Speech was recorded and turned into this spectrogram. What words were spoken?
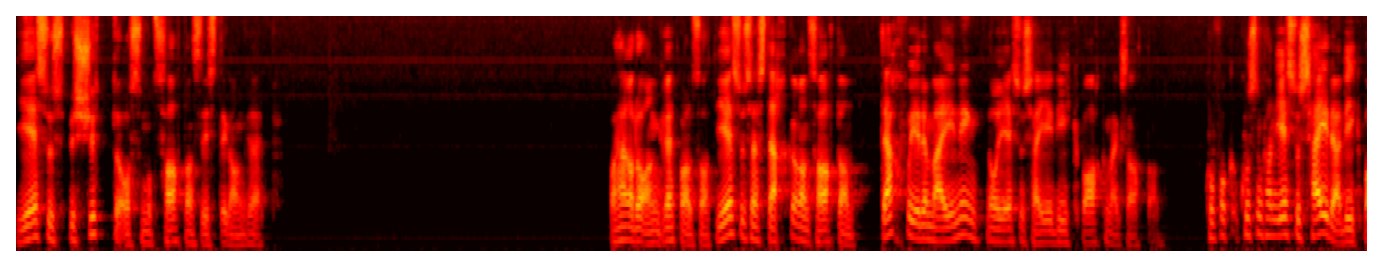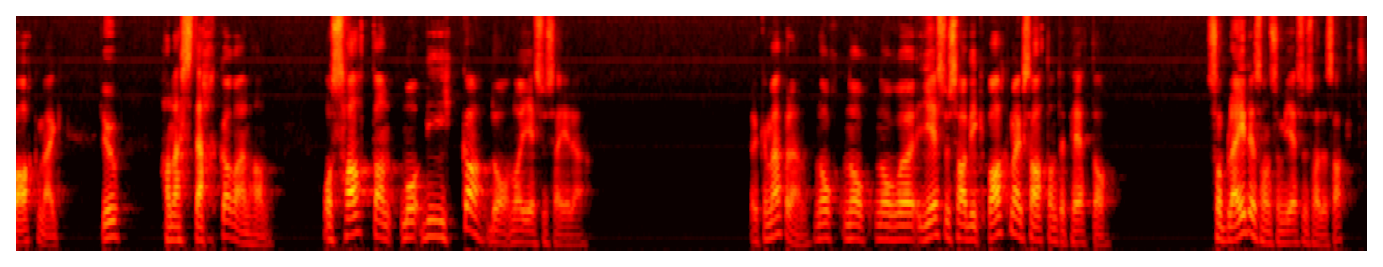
Jesus beskytter oss mot Satans listige angrep. Og Her er da angrepet altså at Jesus er sterkere enn Satan. Derfor gir det mening når Jesus sier 'vik bak meg, Satan'. Hvorfor, hvordan kan Jesus si det? 'Vik bak meg'? Jo, han er sterkere enn han. Og Satan må vike da når Jesus sier det. Er ikke med på den? Når, når, når eh, Jesus sa 'vik bak meg', Satan til Peter, så ble det sånn som Jesus hadde sagt.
